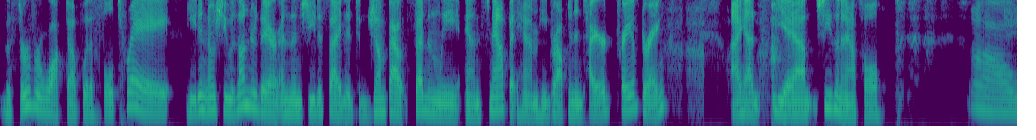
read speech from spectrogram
the server walked up with a full tray he didn't know she was under there and then she decided to jump out suddenly and snap at him. He dropped an entire tray of drinks. I had yeah she's an asshole oh,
